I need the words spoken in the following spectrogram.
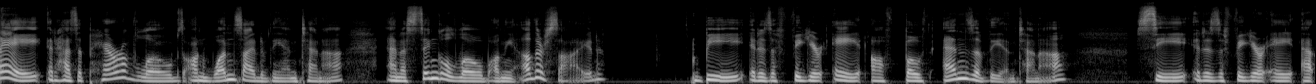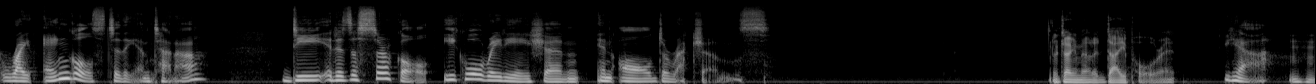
A, it has a pair of lobes on one side of the antenna and a single lobe on the other side. B, it is a figure eight off both ends of the antenna. C, it is a figure eight at right angles to the antenna. D, it is a circle, equal radiation in all directions. We're talking about a dipole, right? Yeah. Mm-hmm.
